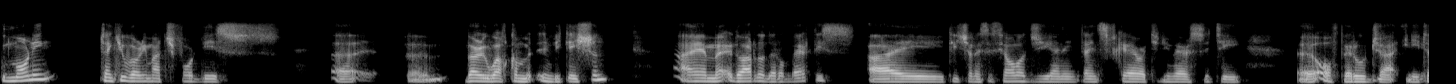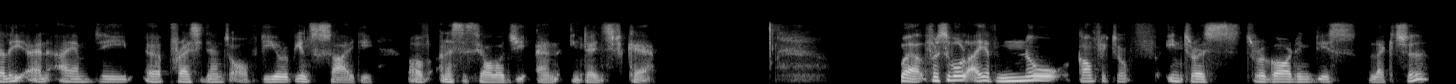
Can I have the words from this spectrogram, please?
Good morning. Thank you very much for this uh, um, very welcome invitation. I am Eduardo De Robertis. I teach anesthesiology and intensive care at the University uh, of Perugia in Italy, and I am the uh, president of the European Society of Anesthesiology and Intensive Care. Well, first of all, I have no conflict of interest regarding this lecture.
